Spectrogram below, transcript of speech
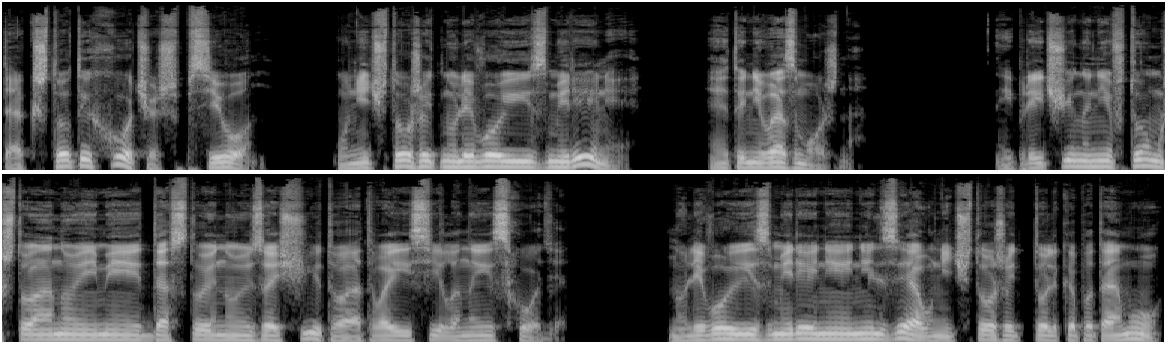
Так что ты хочешь, Псион? Уничтожить нулевое измерение? Это невозможно. И причина не в том, что оно имеет достойную защиту, а твои силы на исходе. Нулевое измерение нельзя уничтожить только потому,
